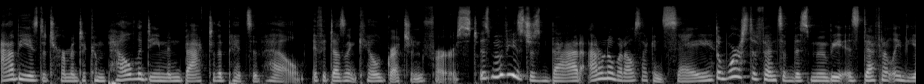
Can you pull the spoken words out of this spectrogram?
Abby is determined to compel the demon back to the pits of hell if it doesn't kill Gretchen first. This movie is just bad. I don't know what else I can say. The worst offense of this movie is definitely the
